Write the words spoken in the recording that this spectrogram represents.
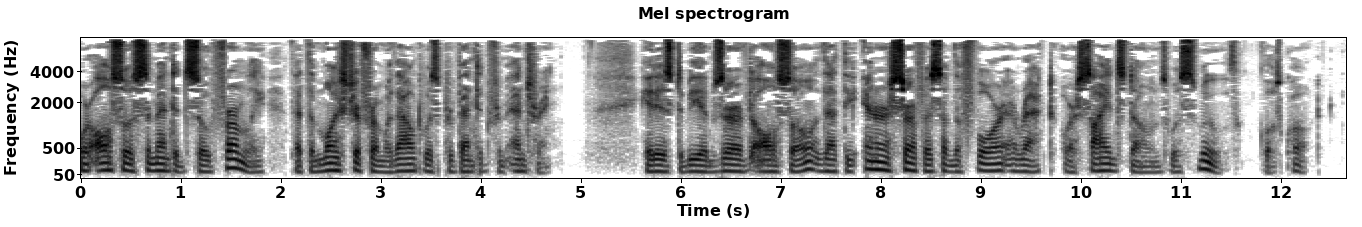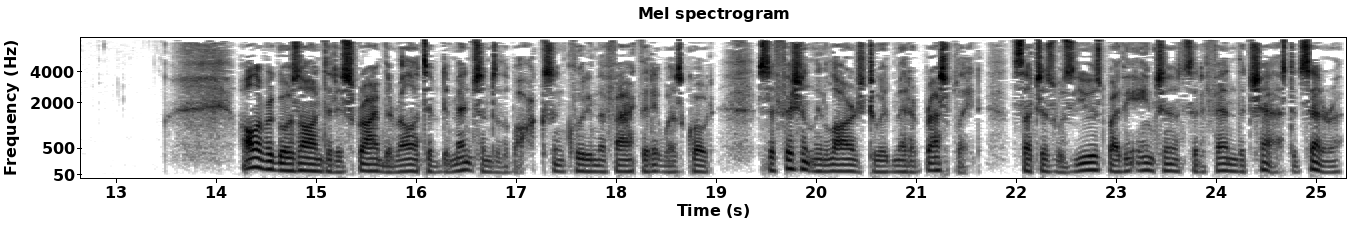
were also cemented so firmly that the moisture from without was prevented from entering. It is to be observed also that the inner surface of the four erect or side stones was smooth. Oliver goes on to describe the relative dimensions of the box, including the fact that it was, quote, sufficiently large to admit a breastplate, such as was used by the ancients to defend the chest, etc.,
